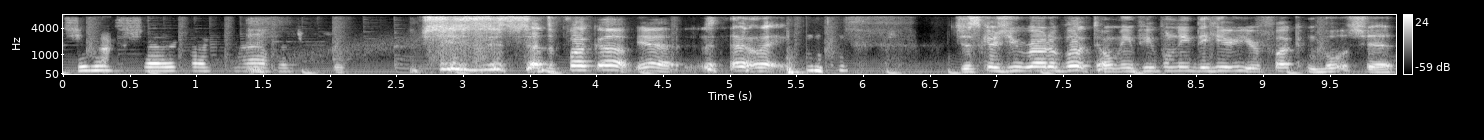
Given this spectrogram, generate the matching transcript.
she needs to shut her fucking mouth. That's for sure. She just shut the fuck up. Yeah. like, just because you wrote a book don't mean people need to hear your fucking bullshit.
